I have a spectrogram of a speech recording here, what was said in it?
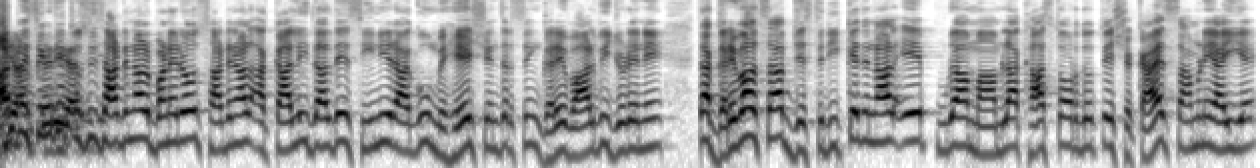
ਆਰਪੀ ਸਿੰਘ ਜੀ ਤੁਸੀਂ ਸਾਡੇ ਨਾਲ ਬਣੇ ਰਹੋ। ਸਾਡੇ ਨਾਲ ਅਕਾਲੀ ਦਲ ਦੇ ਸੀਨੀਅਰ ਆਗੂ ਮਹੇਸ਼ ਇੰਦਰ ਸਿੰਘ ਗਰੇਵਾਲ ਵੀ ਜੁੜੇ ਨੇ। ਤਾਂ ਗਰੇਵਾਲ ਸਾਹਿਬ ਜਿਸ ਤਰੀਕੇ ਦੇ ਨਾਲ ਇਹ ਪੂਰਾ ਮਾਮਲਾ ਖਾਸ ਤੌਰ ਦੇ ਉੱਤੇ ਸ਼ਿਕਾਇਤ ਸਾਹਮਣੇ ਆਈ ਹੈ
